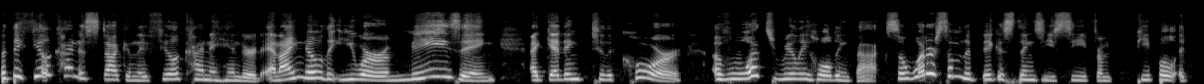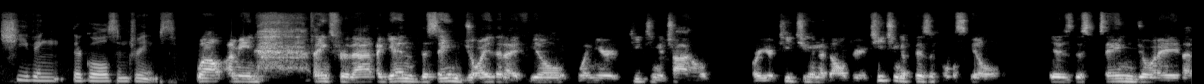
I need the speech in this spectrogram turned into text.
but they feel kind of stuck and they feel kind of hindered. And I know that you are amazing at getting to the core of what's really holding back. So, what are some of the biggest things you see from people achieving their goals and dreams? Well, I mean, thanks for that. Again, the same joy that I feel when you're teaching a child or you're teaching an adult or you're teaching a physical skill is the same joy that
